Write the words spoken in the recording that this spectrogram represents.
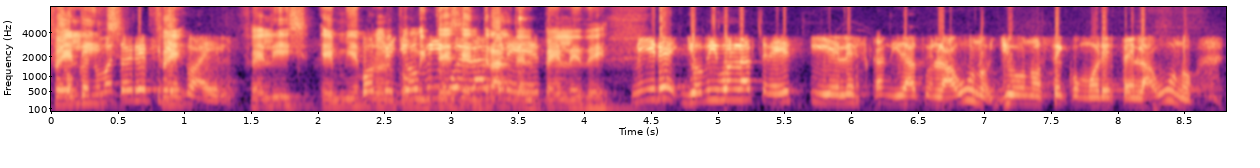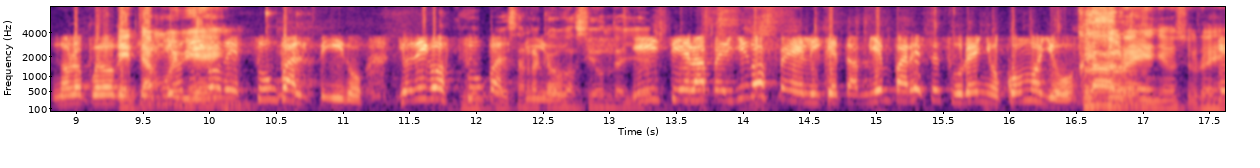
Porque no me estoy refiriendo Fe- a él. Félix es miembro Porque del Comité Central del 3. PLD. Mire, yo vivo en la 3 y él es candidato en la 1. Yo no sé cómo él está en la 1. No le puedo decir. Está muy yo bien. digo de su partido. Yo digo su partido. recaudación de ayer. Y si el apellido Félix, que también parece sureño como yo, Claro. Sureño, que sureño.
